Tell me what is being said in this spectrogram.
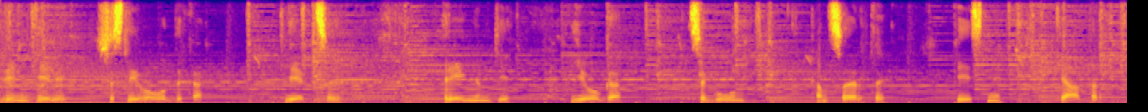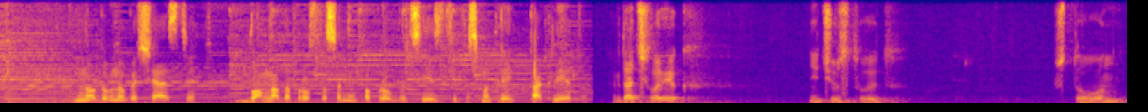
две недели счастливого отдыха, лекции, тренинги, йога, цигун, концерты, песни, театр. Много-много счастья. Вам надо просто самим попробовать съездить и посмотреть, так ли это. Когда человек не чувствует, что он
